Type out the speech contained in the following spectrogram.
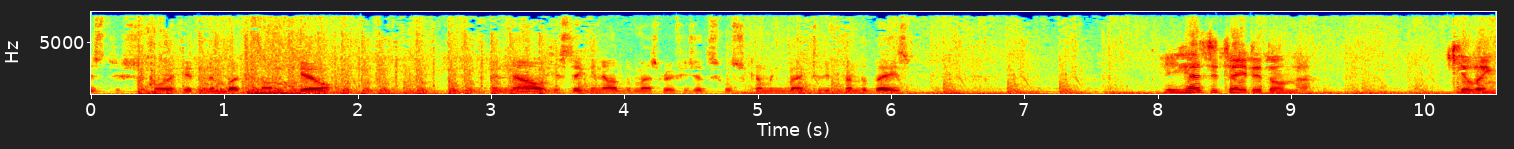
Managed to score a hit on him, but not kill. And now he's taking out the mass refugees who's coming back to defend the base. He hesitated on uh, killing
